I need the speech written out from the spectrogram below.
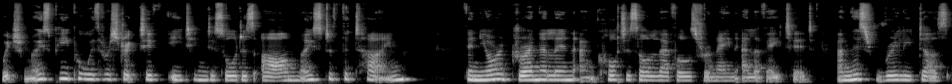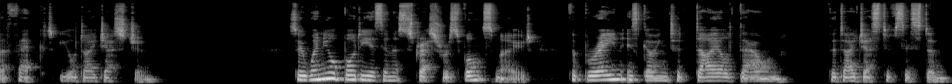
which most people with restrictive eating disorders are most of the time, then your adrenaline and cortisol levels remain elevated, and this really does affect your digestion. So, when your body is in a stress response mode, the brain is going to dial down the digestive system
